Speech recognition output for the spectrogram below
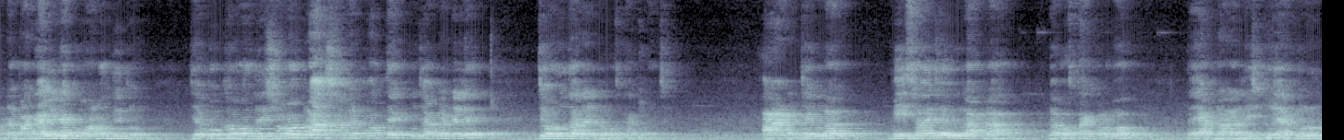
আমরা বাঙালিরা খুব আনন্দিত যে মুখ্যমন্ত্রী সমগ্র আসামের প্রত্যেক পূজা প্যান্ডেলে যে অনুদানের ব্যবস্থা করেছে আর যেগুলো মিস হয়েছে, ওগুলো আমরা ব্যবস্থা করব। তাই আপনারা লিস্ট তৈরি করুন।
